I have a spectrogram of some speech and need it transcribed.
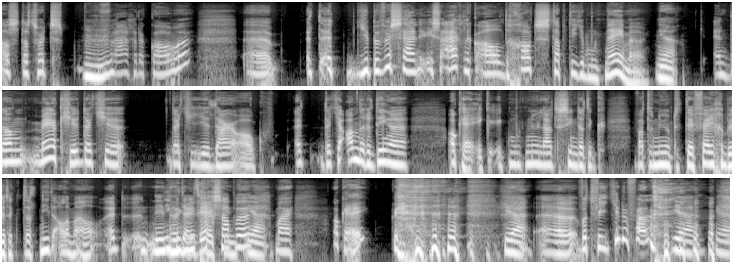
als dat soort Mhm. vragen er komen. Eh, het, het, je bewustzijn is eigenlijk al de grootste stap die je moet nemen. ja. En dan merk je dat je dat je, je daar ook. het- Dat je andere dingen. Oké, ik, ik moet nu laten zien dat ik. Wat er nu op de tv gebeurt, dat ik dat niet allemaal. Nee, niet meteen. Ja. Maar oké, Ja, Eh, wat vind je ervan? ja, ja.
